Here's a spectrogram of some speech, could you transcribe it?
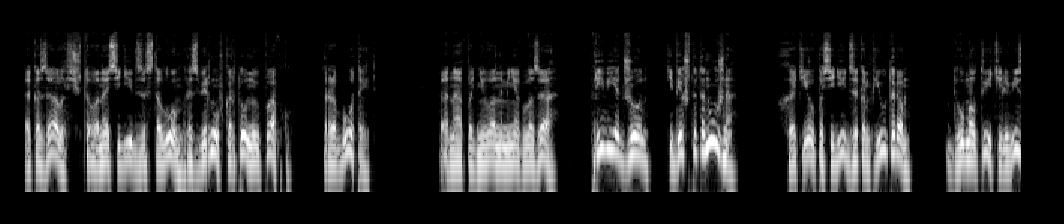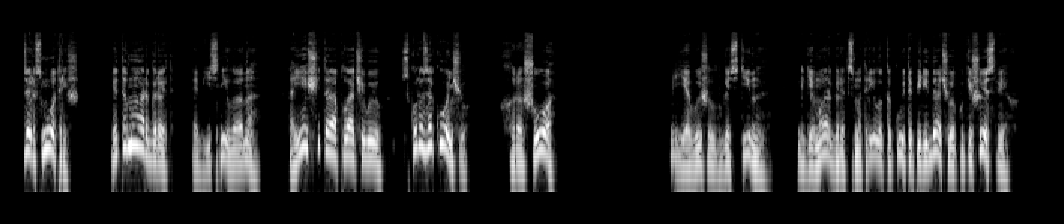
оказалось, что она сидит за столом, развернув картонную папку. Работает. Она подняла на меня глаза. «Привет, Джон, тебе что-то нужно?» «Хотел посидеть за компьютером. Думал, ты телевизор смотришь». «Это Маргарет», — объяснила она. «А я счета оплачиваю. Скоро закончу». «Хорошо». Я вышел в гостиную, где Маргарет смотрела какую-то передачу о путешествиях.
